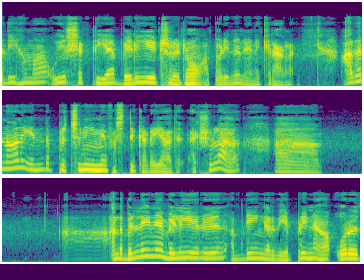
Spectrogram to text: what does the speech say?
அதிகமாக உயிர் சக்தியை வெளியேற்றுறோம் அப்படின்னு நினைக்கிறாங்க. அதனால் எந்த பிரச்சனையுமே ஃபஸ்ட்டு கிடையாது. ஆக்சுவலாக அந்த வெள்ளையினே வெளியேறு அப்படிங்கிறது எப்படின்னா ஒரு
